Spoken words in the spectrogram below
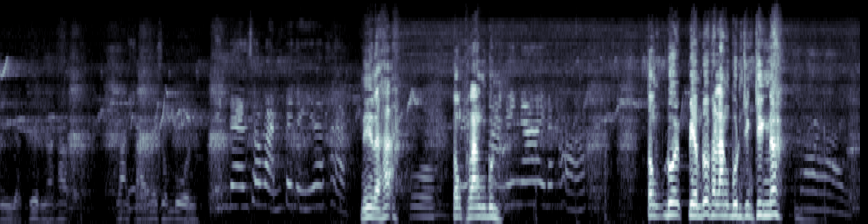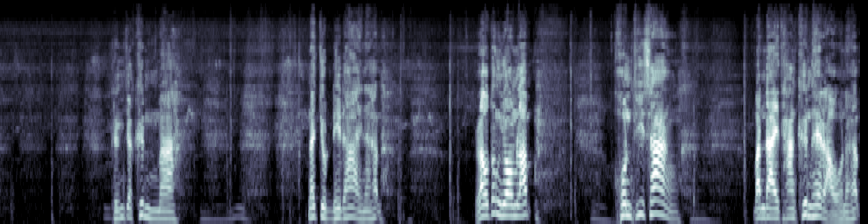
ยิ่งจะขึ้นนะครับ ร่างกายไม่สมบูรณ์ ดินแดนสวรรค์เป็นอย่างนี้แหละค่ะนี่แหละฮะ โอ้ต้องพลังบุญ ง่ายๆนะคะต้องด้วยเปี่ยมด้วยพลังบุญจริง ๆ นะ ใช่ถึงจะขึ้นมา ณจุดนี้ได้นะครับ เราต้องยอมรับคนที่สร้างบันไดทางขึ้นให้เรานะครับ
